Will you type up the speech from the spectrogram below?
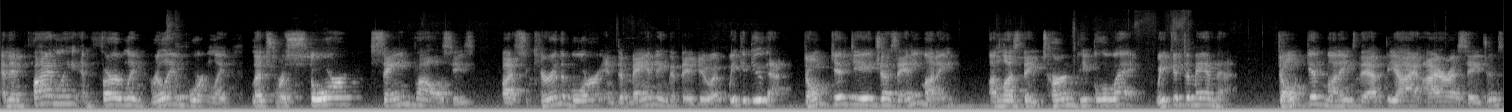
And then finally, and thirdly, really importantly, let's restore sane policies by securing the border and demanding that they do it. We could do that. Don't give DHS any money unless they turn people away. We could demand that. Don't give money to the FBI, IRS agents.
